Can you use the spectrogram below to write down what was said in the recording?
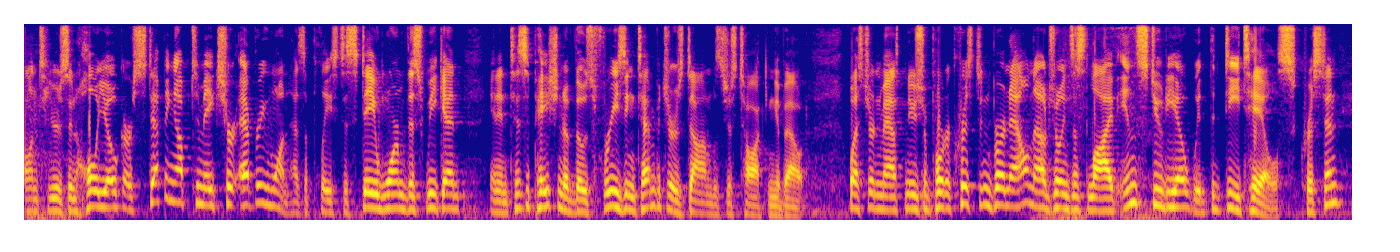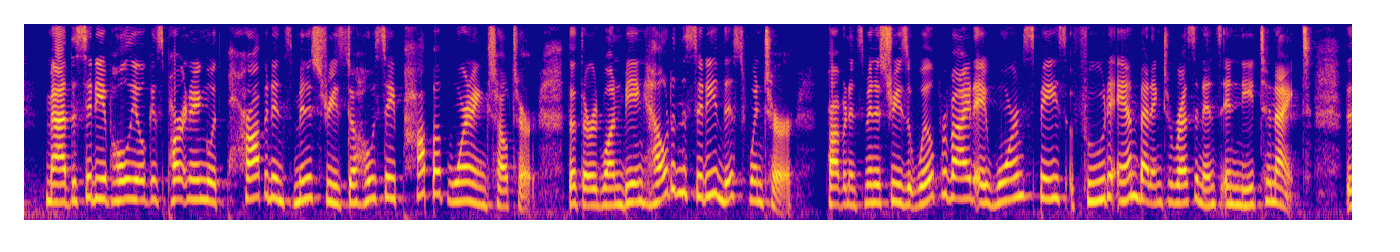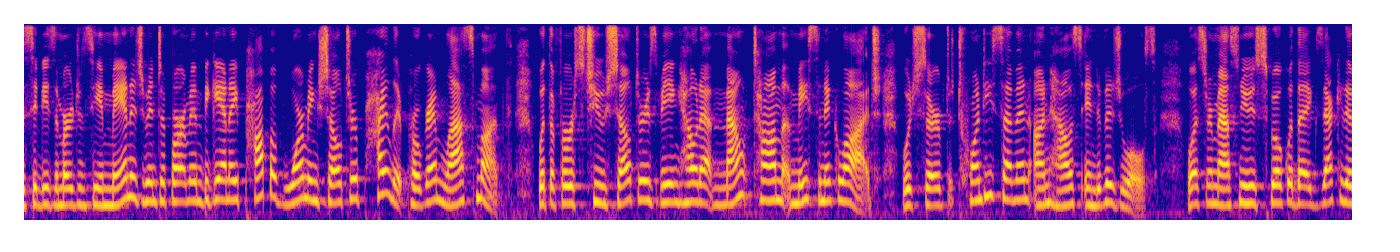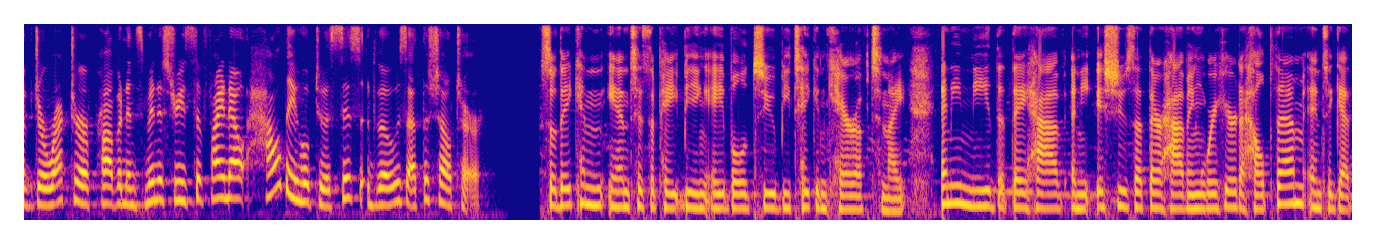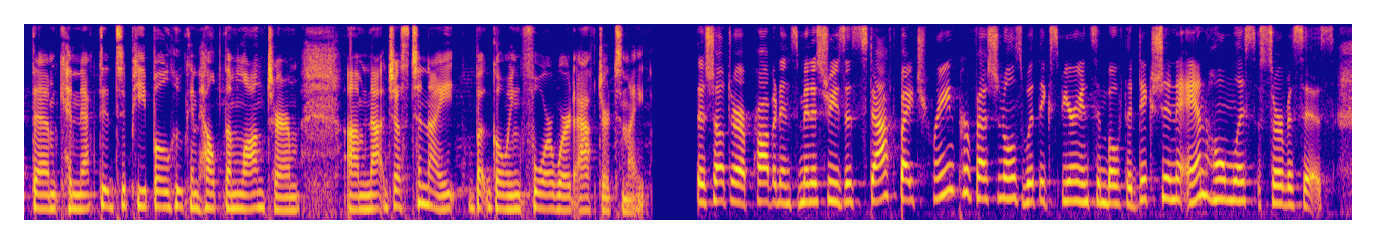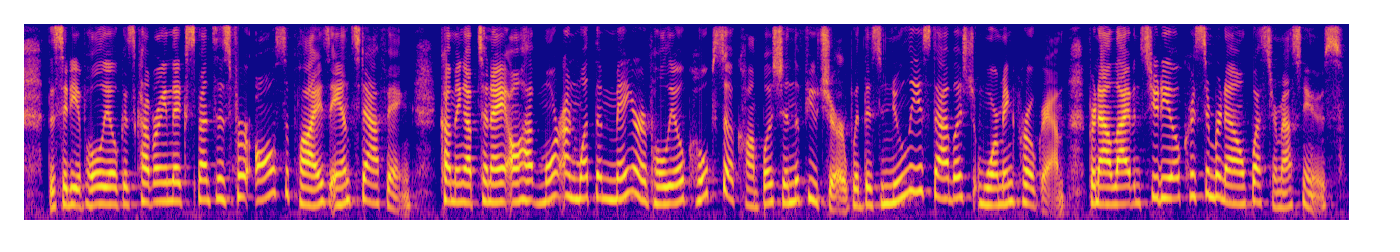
Volunteers in Holyoke are stepping up to make sure everyone has a place to stay warm this weekend in anticipation of those freezing temperatures Don was just talking about. Western Mass News reporter Kristen Burnell now joins us live in studio with the details. Kristen? Matt, the city of Holyoke is partnering with Providence Ministries to host a pop-up warming shelter, the third one being held in the city this winter. Providence Ministries will provide a warm space, food, and bedding to residents in need tonight. The city's emergency management department began a pop-up warming shelter pilot program last month, with the first two shelters being held at Mount Tom Masonic Lodge, which served 27 unhoused individuals. Western Mass News spoke with the executive director of Providence Ministries to find out how they hope to assist those at the shelter so they can anticipate being able to be taken care of tonight. Any need that they have, any issues that they're having, we're here to help them and to get them connected to people who can help them long term, um, not just tonight, but going forward after tonight. The shelter at Providence Ministries is staffed by trained professionals with experience in both addiction and homeless services. The City of Holyoke is covering the expenses for all supplies and staffing. Coming up tonight, I'll have more on what the Mayor of Holyoke hopes to accomplish in the future with this newly established warming program. For now, live in studio, Kristen Burnell, Western Mass News.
